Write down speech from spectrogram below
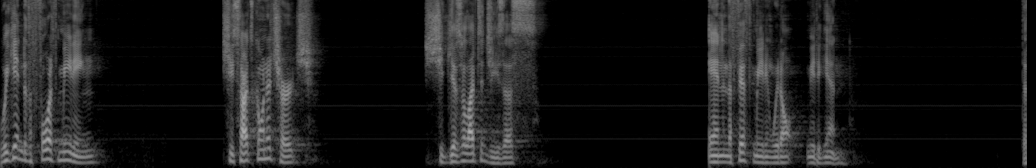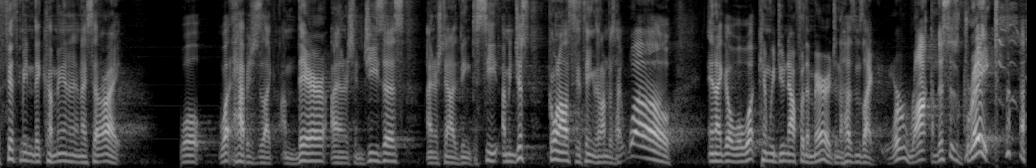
We get into the fourth meeting. She starts going to church. She gives her life to Jesus. And in the fifth meeting, we don't meet again. The fifth meeting, they come in, and I said, All right, well, what happens? She's like, I'm there. I understand Jesus. I understand I was being deceived. I mean, just going all these things. And I'm just like, Whoa. And I go, Well, what can we do now for the marriage? And the husband's like, We're rocking. This is great.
